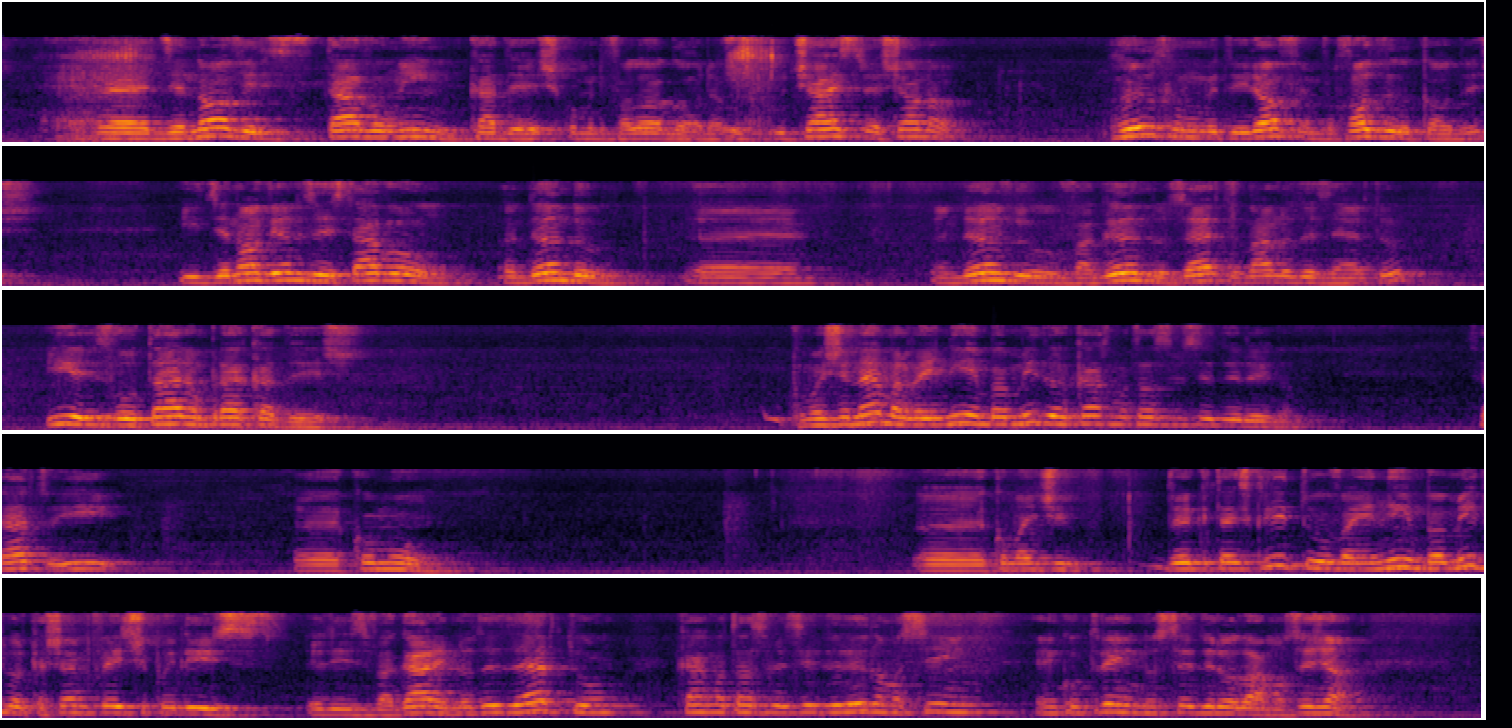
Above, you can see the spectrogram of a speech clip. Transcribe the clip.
19 eles estavam em Kadesh como ele falou agora o Chais Cheshano Hulchem Umetirofim V'Chodvel Kodesh e 19 anos eles estavam andando uh, andando, vagando, certo? Lá no deserto. E eles voltaram para Kadesh. Como Shenemar, Veinim, Bamidbar, Kach, Matas, Besedereira. Certo? E uh, como uh, como a gente vê que está escrito, Vainim, Bamidbar, que Hashem fez tipo eles, eles vagarem no deserto, Kach, Matas, Besedereira, mas assim, eu encontrei no Sederolam. Ou seja,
